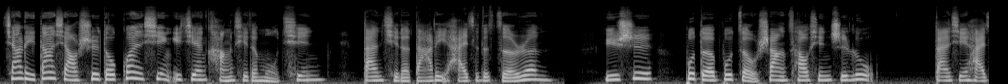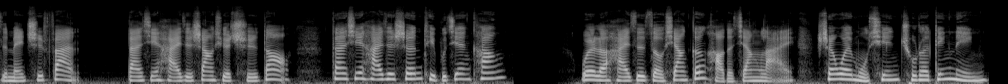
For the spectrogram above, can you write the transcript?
家里大小事都惯性一肩扛起的母亲，担起了打理孩子的责任，于是不得不走上操心之路。担心孩子没吃饭，担心孩子上学迟到，担心孩子身体不健康。为了孩子走向更好的将来，身为母亲，除了叮咛，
